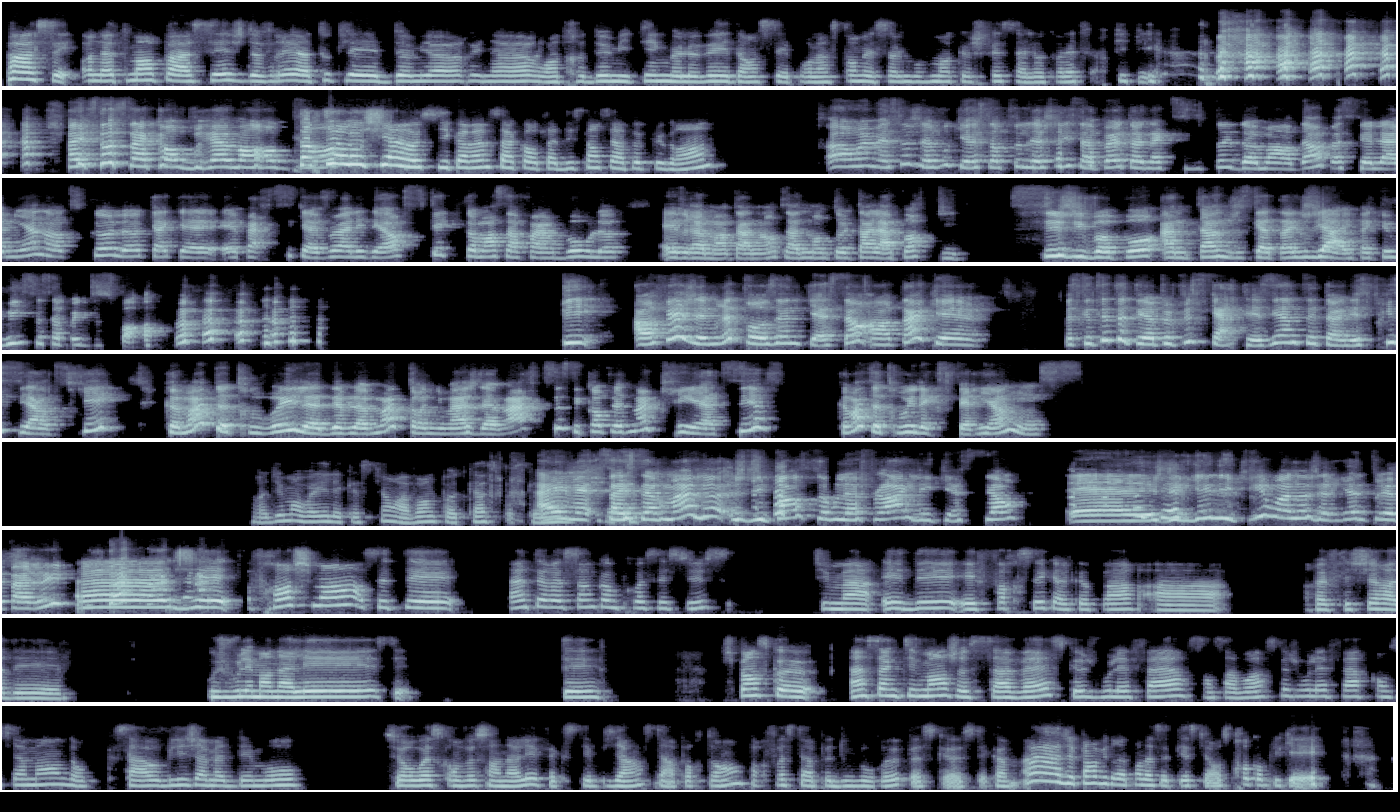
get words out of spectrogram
Pas assez, honnêtement, pas assez. Je devrais à toutes les demi-heures, une heure ou entre deux meetings me lever et danser. Pour l'instant, mes seuls mouvements que je fais, c'est aller aux toilettes faire pipi. ça, ça compte vraiment Sortir le chien aussi, quand même, ça compte. La distance est un peu plus grande. Ah oui, mais ça, j'avoue que sortir le chien, ça peut être une activité demandante parce que la mienne, en tout cas, là, quand elle est partie, qu'elle veut aller dehors, si quelqu'un commence à faire beau, là, elle est vraiment tannante. Là, elle demande tout le temps à la porte, puis si j'y vais pas, elle me tente jusqu'à temps que j'y aille. Fait que oui, ça, ça peut être du sport. Puis, en fait, j'aimerais te poser une question en tant que. parce que tu sais, tu es un peu plus cartésienne, tu as un esprit scientifique. Comment tu as trouvé le développement de ton image de marque? Ça, c'est complètement créatif. Comment tu as trouvé l'expérience? J'aurais dû m'envoyer les questions avant le podcast parce que. mais sincèrement, là, j'y pense sur le fly, les questions. Euh, J'ai rien écrit, moi, là, j'ai rien de préparé. euh, franchement, c'était intéressant comme processus. Tu m'as aidé et forcé quelque part à réfléchir à des où je voulais m'en aller. C'est, je pense que instinctivement, je savais ce que je voulais faire sans savoir ce que je voulais faire consciemment. Donc, ça oblige à mettre des mots sur où est-ce qu'on veut s'en aller. Fait que c'était bien, c'était important. Parfois, c'était un peu douloureux parce que c'était comme Ah, j'ai pas envie de répondre à cette question, c'est trop compliqué.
